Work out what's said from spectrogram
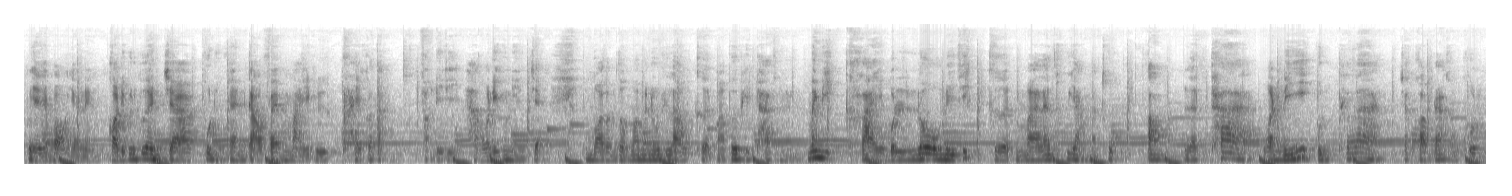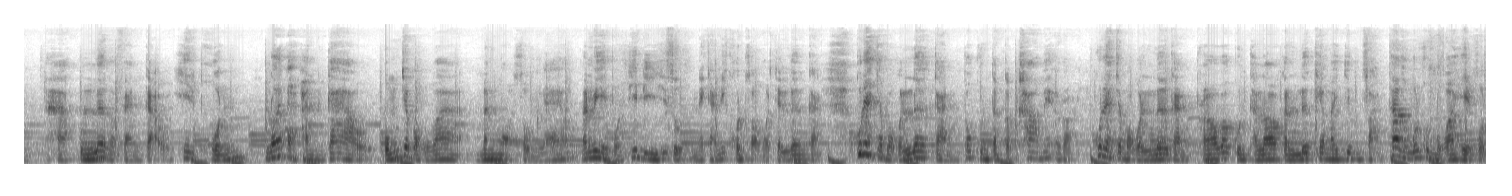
ผมอยากจะบอกอย่างหนึ่งก่อนที่เพื่อนๆจะพูดถึงแฟนเก่าแฟนใหม่หรือใครก็ตาม ฟังดีๆ หากวันนี้คุณยังเจ็บผมบอกตรงๆว่ามนุษย์เราเกิดมาเพื่อผิดพลาดทั้งนั้น ไม่มีใครบนโลกนี้ที่เกิดมาแล้วทุกอย่างมันถูกต้อง และถ้าวันนี้คุณพลาดจากความรักของคุณหากคุณเลิกกับแฟนเก่า เหตุผลร้อยแปดพันเก้าผมจะบอกว่ามันเหมาะสมแล้ว มันมีเหตุผลที่ดีที่สุดในการที่คนสองคนจะเลิกกัน คุณอาจจะบอกว่าเลิกกันเพราะคุณทำกับข้าวไม่อร่อย คุณอาจจะบอกว่าเลิกกันเพราะว่าคุณทะเลาะกันเรื่องแค่ไม้จิ้มฟัน ถ้าสมมติคุณบอกว่าเหตุผล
